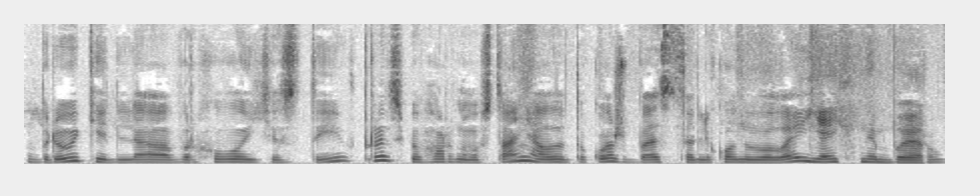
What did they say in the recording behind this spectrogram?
Брюки для верхової їзди, в принципі, в гарному стані, але також без силіконової олеї я їх не беру.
